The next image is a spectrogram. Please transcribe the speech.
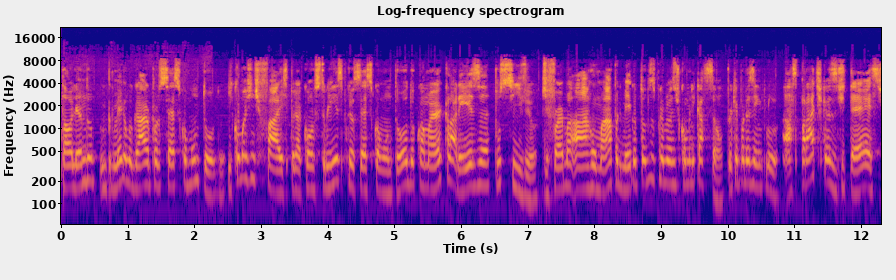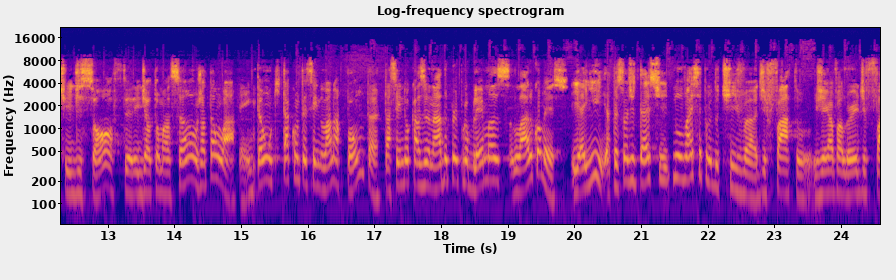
tá olhando em primeiro lugar o processo como um todo. E como a gente faz para construir esse processo como um todo com a maior clareza possível, de forma a arrumar primeiro todos os problemas de comunicação. Porque, por exemplo, as práticas de teste, de software e de automação já estão lá. Então, o que está acontecendo lá na ponta está sendo ocasionado por problemas lá no começo. E aí, a pessoa de teste não vai ser produtiva de fato, gerar valor de fato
